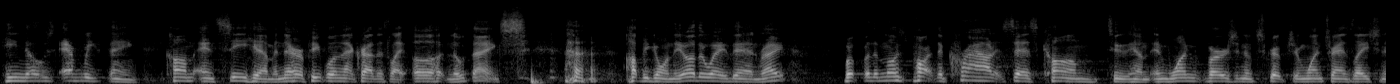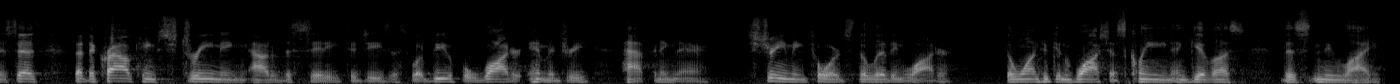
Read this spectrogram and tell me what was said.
He knows everything. Come and see him. And there are people in that crowd that's like, uh, no thanks. I'll be going the other way then, right? But for the most part, the crowd, it says, come to him. In one version of Scripture, in one translation, it says that the crowd came streaming out of the city to Jesus. What beautiful water imagery happening there. Streaming towards the living water, the one who can wash us clean and give us this new life.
